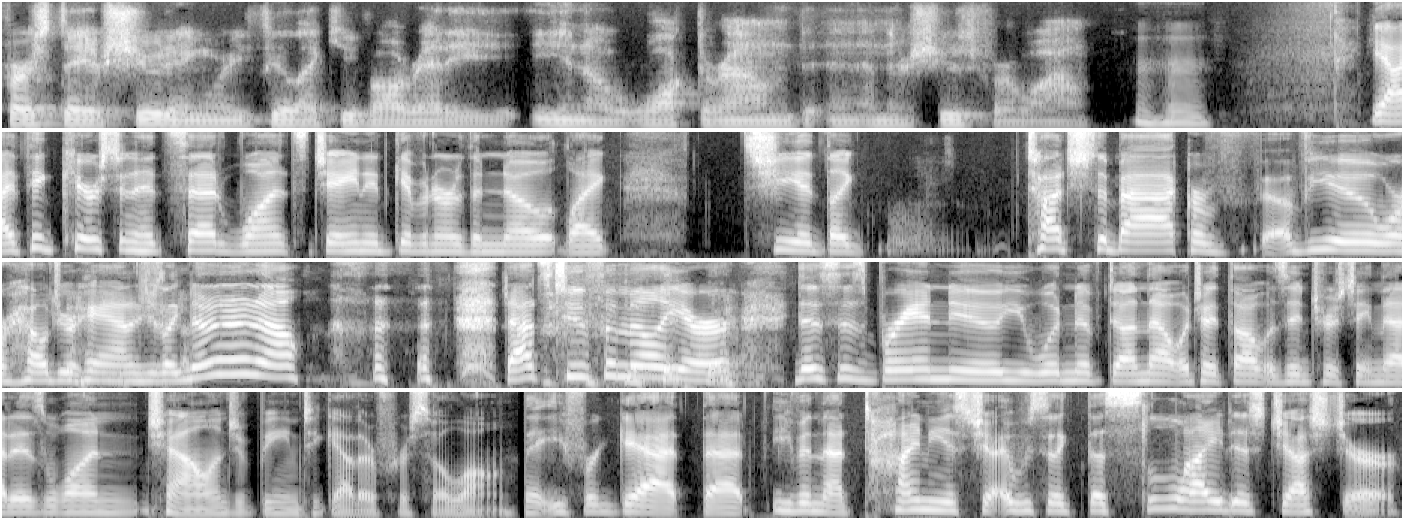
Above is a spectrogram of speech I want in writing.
first day of shooting where you feel like you've already you know walked around in, in their shoes for a while. Mm-hmm. yeah i think kirsten had said once jane had given her the note like she had like touched the back of, of you or held your hand and she's like no no no no. That's too familiar. This is brand new. You wouldn't have done that which i thought was interesting. That is one challenge of being together for so long that you forget that even that tiniest it was like the slightest gesture.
